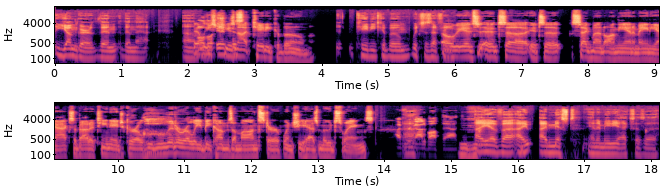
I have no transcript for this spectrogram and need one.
younger than than that. Um, At least she's not Katie Kaboom. Katie Kaboom, which is that from? Oh, it's it's a it's a segment on the Animaniacs about a teenage girl who literally becomes a monster when she has mood swings. I forgot uh, about that. Mm-hmm. I have uh, I I missed Animaniacs as a.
